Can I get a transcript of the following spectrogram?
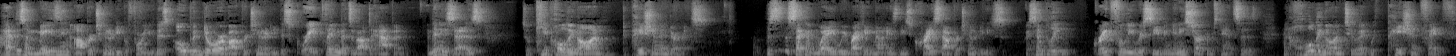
I have this amazing opportunity before you, this open door of opportunity, this great thing that's about to happen. And then he says, So keep holding on to patient endurance. This is the second way we recognize these Christ opportunities by simply gratefully receiving any circumstances and holding on to it with patient faith.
